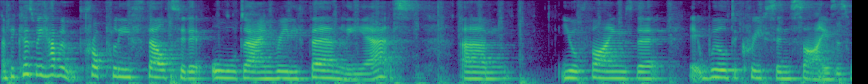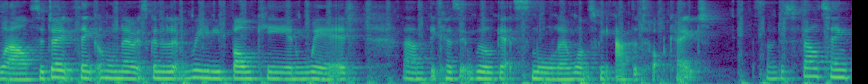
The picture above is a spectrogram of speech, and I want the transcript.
And because we haven't properly felted it all down really firmly yet, um, you'll find that it will decrease in size as well. So don't think, oh no, it's going to look really bulky and weird um, because it will get smaller once we add the top coat. So I'm just felting.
